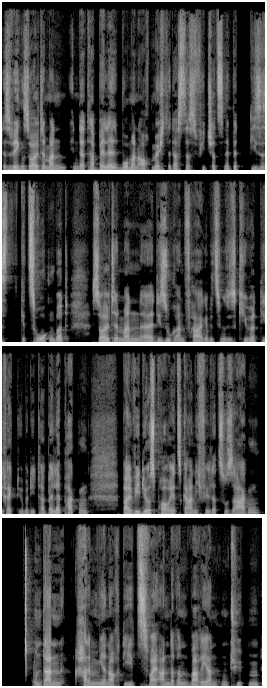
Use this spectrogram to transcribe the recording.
Deswegen sollte man in der Tabelle, wo man auch möchte, dass das Featured Snippet dieses gezogen wird, sollte man äh, die Suchanfrage bzw. das Keyword direkt über die Tabelle packen. Bei Videos brauche ich jetzt gar nicht viel dazu sagen. Und dann haben wir noch die zwei anderen Variantentypen,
